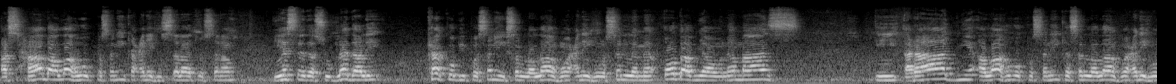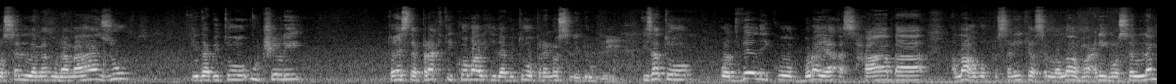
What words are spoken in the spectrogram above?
ashaba Allahovog poslanika alaihi salatu wasalam, jeste da su gledali kako bi poslanik sallallahu alaihi wa sallam obavljao namaz i radnje Allahovog poslanika sallallahu alaihi wa sallam u namazu i da bi to učili, to jeste praktikovali i da bi to prenosili drugim. I zato od velikog broja ashaba Allahovog poslanika sallallahu alaihi wa sallam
